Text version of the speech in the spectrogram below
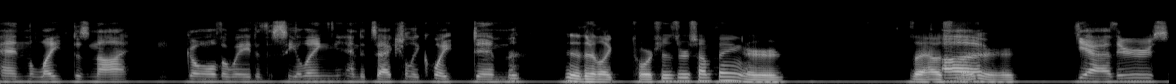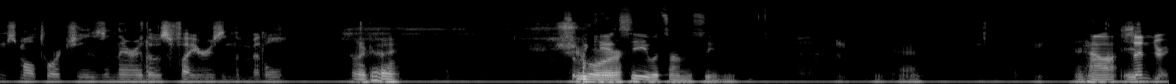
and the light does not go all the way to the ceiling and it's actually quite dim. Are there like torches or something, or is that how it's Uh, lit? Or Yeah, there are some small torches and there are those fires in the middle. okay, So we can't see what's on the ceiling. Okay. And how? it- Sindrik,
